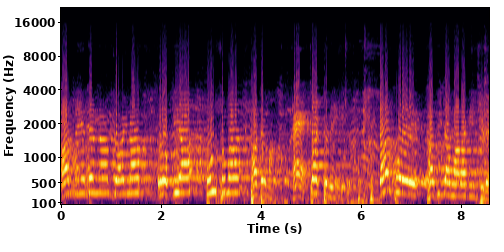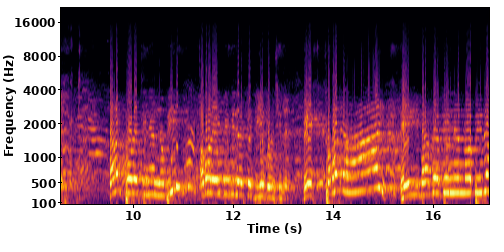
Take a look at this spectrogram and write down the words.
আর মেয়েদের নাম জয়নাব রকিয়া কুলসুমা ফাতেমা। হ্যাঁ। চারটে মেয়ে। তারপরে খাদিজা মারা গিয়েছিলেন। তারপরে দিনের নবী আবার এই বিবিদেরকে বিয়ে করেছিলেন। বেশ, সবাই জানাই, এইভাবে দিনের নবীরা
